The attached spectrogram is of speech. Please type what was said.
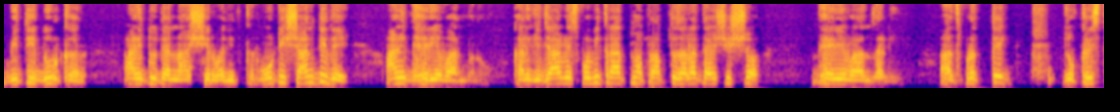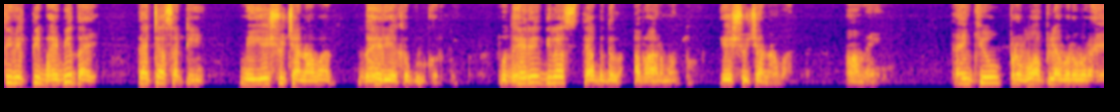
भीती दूर कर आणि तू त्यांना आशीर्वादित कर. मोठी शांती दे आणि धैर्यवान बनव. कारण की ज्यावेळेस पवित्र आत्मा प्राप्त झाला त्या शिष्य धैर्यवान झाली. आज प्रत्येक जो ख्रिस्ती व्यक्ती भयभीत आहे त्याच्यासाठी मी येशूच्या नावात धैर्य कबूल करतो. तू धैर्य दिलंस त्याबद्दल आभार मानतो. येशूच्या नावात. आमेन. थँक्यू प्रभू आपल्याबरोबर आहे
